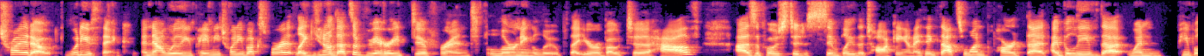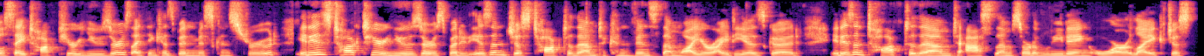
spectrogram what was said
try it out. What do you think? And now will you pay me 20 bucks for it? Like you know that's a very different learning loop that you're about to have as opposed to simply the talking. And i think that's one part that i believe that when people say talk to your users i think has been misconstrued. It is talk to your users but it isn't just talk to them to convince them why your idea is good. It isn't talk to them to ask them sort of leading or like just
